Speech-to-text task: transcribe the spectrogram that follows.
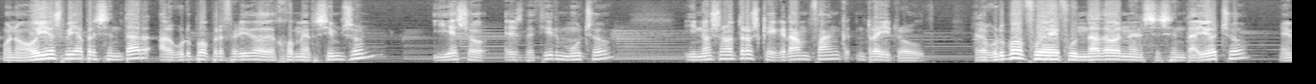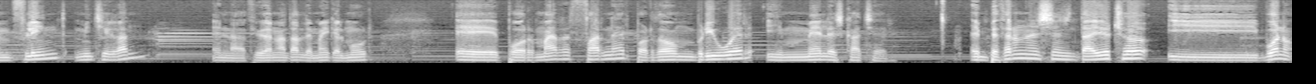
Bueno, hoy os voy a presentar al grupo preferido de Homer Simpson, y eso es decir mucho, y no son otros que Grand Funk Railroad. El grupo fue fundado en el 68 en Flint, Michigan, en la ciudad natal de Michael Moore, eh, por Mark Farner, por Don Brewer y Mel Scatcher. Empezaron en el 68 y bueno,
